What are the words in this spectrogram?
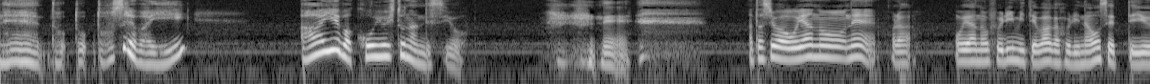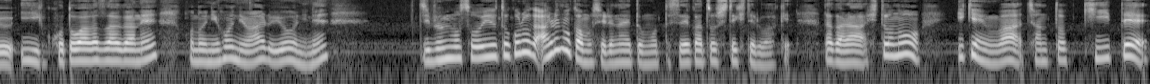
ねえどどどうすればいい？ああ言えばこういう人なんですよ。ねえ。私は親のねほら親の振り見て我が振り直せっていういいことわざがねこの日本にはあるようにね自分もそういうところがあるのかもしれないと思って生活をしてきてるわけ。だから人の意見はちゃんと聞いて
